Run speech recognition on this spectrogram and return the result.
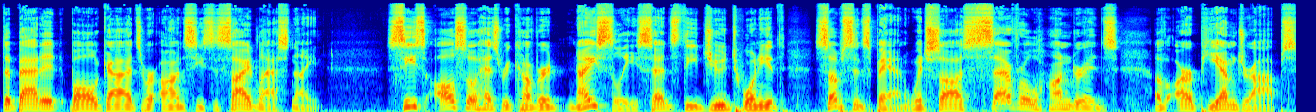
the batted ball gods were on Cease's side last night. Cease also has recovered nicely since the June 20th substance ban, which saw several hundreds of RPM drops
